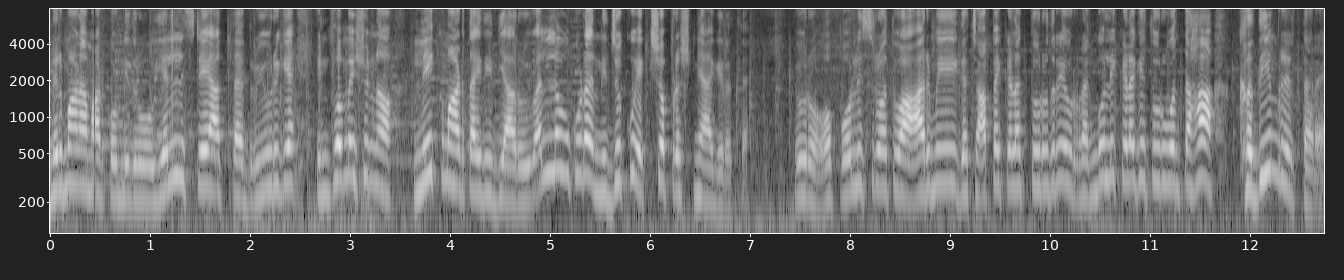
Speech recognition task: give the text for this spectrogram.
ನಿರ್ಮಾಣ ಮಾಡ್ಕೊಂಡಿದ್ರು, ಎಲ್ಲಿ ಸ್ಟೇ ಆಗ್ತಾ ಇದ್ರು, ಇವರಿಗೆ ಇನ್ಫಾರ್ಮೇಷನ್ ಲೀಕ್ ಮಾಡ್ತಾ ಇದ್ದಿದ್ದು ಯಾರು? ಇವೆಲ್ಲವೂ ಕೂಡ ನಿಜಕ್ಕೂ ಯಕ್ಷ ಪ್ರಶ್ನೆ ಆಗಿರುತ್ತೆ. ಇವರು ಪೊಲೀಸರು ಅಥವಾ ಆರ್ಮಿ ಈಗ ಚಾಪೆ ಕೆಳಗೆ ತೂರಿದ್ರೆ ಇವರು ರಂಗೋಲಿ ಕೆಳಗೆ ತೂರುವಂತಹ ಖದೀಮ್ರಿರ್ತಾರೆ,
